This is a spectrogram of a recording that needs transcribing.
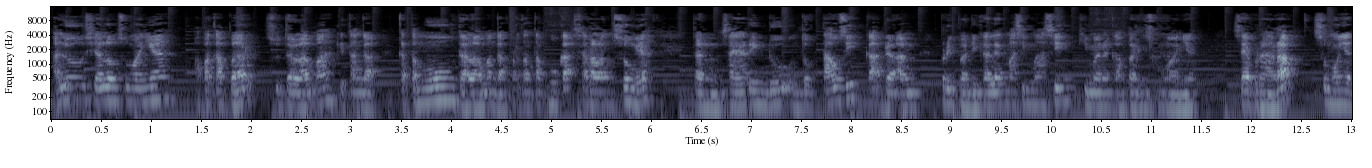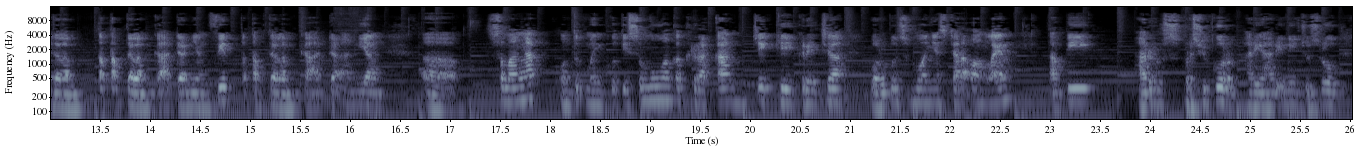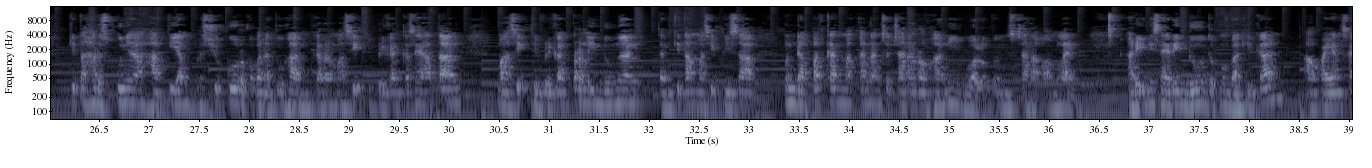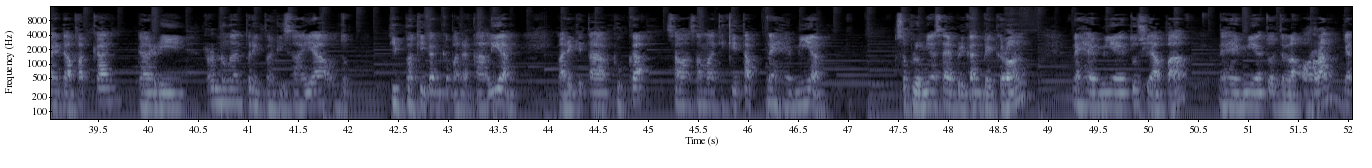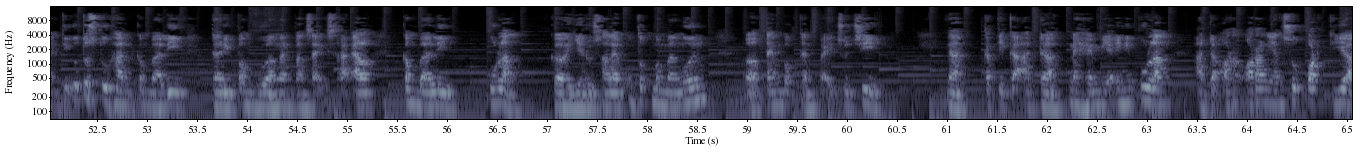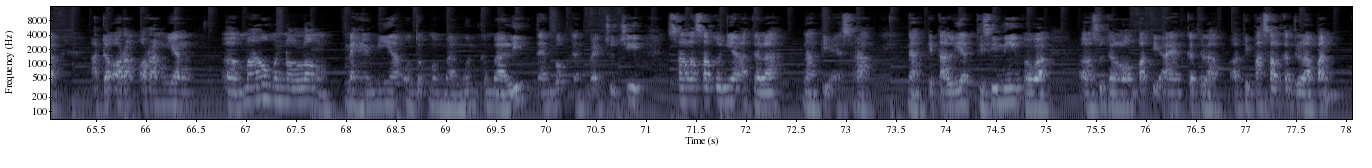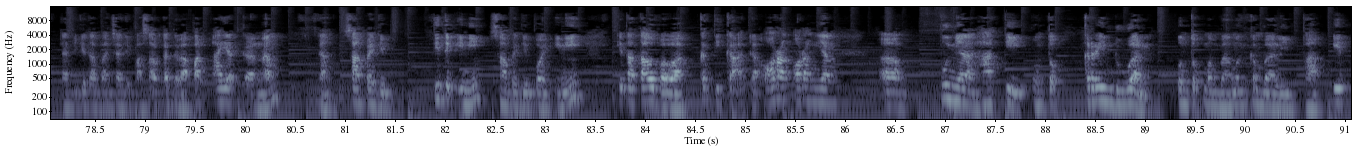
Halo, shalom semuanya. Apa kabar? Sudah lama kita nggak ketemu, udah lama nggak bertatap muka secara langsung ya. Dan saya rindu untuk tahu sih keadaan pribadi kalian masing-masing, gimana kabarnya semuanya. Saya berharap semuanya dalam tetap dalam keadaan yang fit, tetap dalam keadaan yang uh, semangat untuk mengikuti semua kegerakan CG gereja, walaupun semuanya secara online, tapi harus bersyukur hari-hari ini justru kita harus punya hati yang bersyukur kepada Tuhan karena masih diberikan kesehatan, masih diberikan perlindungan, dan kita masih bisa mendapatkan makanan secara rohani walaupun secara online. Hari ini saya rindu untuk membagikan apa yang saya dapatkan dari renungan pribadi saya untuk dibagikan kepada kalian. Mari kita buka sama-sama di kitab Nehemia. Sebelumnya saya berikan background, Nehemia itu siapa? Nehemia itu adalah orang yang diutus Tuhan kembali dari pembuangan bangsa Israel kembali pulang ke Yerusalem untuk membangun uh, tembok dan bait suci. Nah, ketika ada Nehemia ini pulang, ada orang-orang yang support dia, ada orang-orang yang uh, mau menolong Nehemia untuk membangun kembali tembok dan bait suci. Salah satunya adalah Nabi Esra. Nah, kita lihat di sini bahwa uh, sudah lompat di ayat ke-8 uh, di pasal ke-8 nanti kita baca di pasal ke-8 ayat ke-6 Nah, sampai di titik ini, sampai di poin ini, kita tahu bahwa ketika ada orang-orang yang uh, punya hati untuk kerinduan untuk membangun kembali bait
